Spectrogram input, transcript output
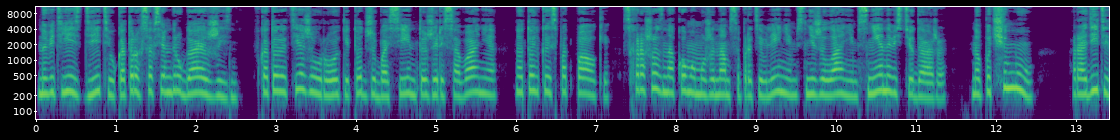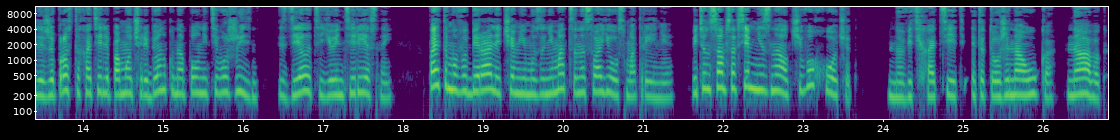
Но ведь есть дети, у которых совсем другая жизнь, в которой те же уроки, тот же бассейн, то же рисование, но только из-под палки, с хорошо знакомым уже нам сопротивлением, с нежеланием, с ненавистью даже. Но почему? Родители же просто хотели помочь ребенку наполнить его жизнь, сделать ее интересной. Поэтому выбирали, чем ему заниматься на свое усмотрение, ведь он сам совсем не знал, чего хочет. Но ведь хотеть — это тоже наука, навык,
